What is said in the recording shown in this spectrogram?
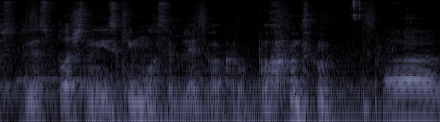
сп- сплошные эскимосы, блядь, вокруг, походу. Э,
